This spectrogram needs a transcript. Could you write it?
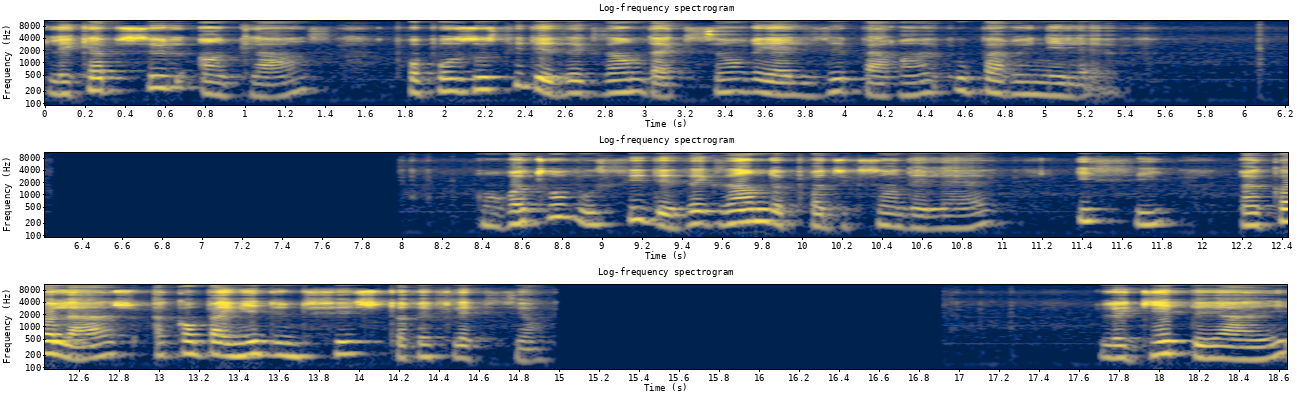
Les capsules en classe propose aussi des exemples d'actions réalisées par un ou par une élève. On retrouve aussi des exemples de production d'élèves, ici un collage accompagné d'une fiche de réflexion. Le guide DAI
